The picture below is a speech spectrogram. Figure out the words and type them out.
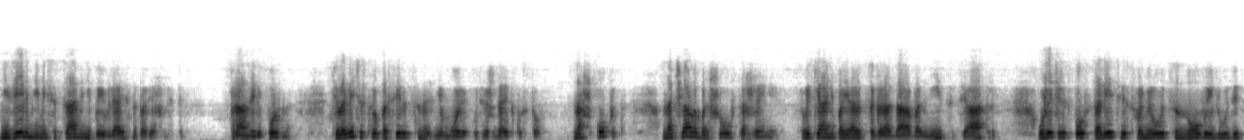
неделями и месяцами не появляясь на поверхности. Рано или поздно человечество поселится на дне моря, утверждает Кусто. Наш опыт – начало большого вторжения – в океане появятся города, больницы, театры. Уже через полстолетия сформируются новые люди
